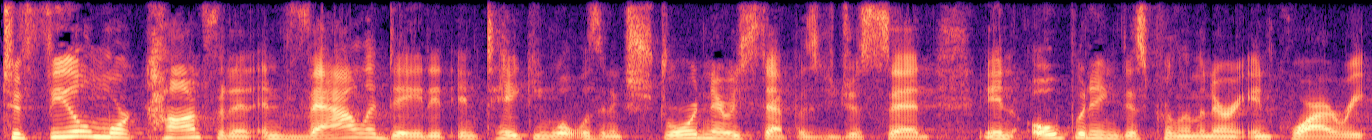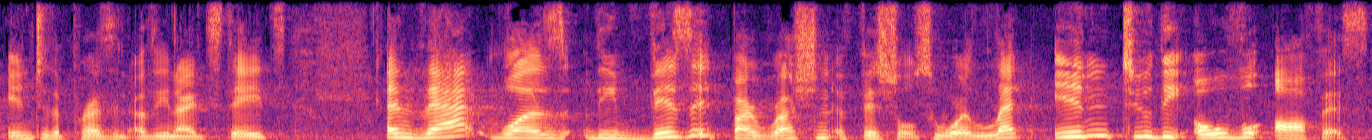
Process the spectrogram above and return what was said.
to feel more confident and validated in taking what was an extraordinary step, as you just said, in opening this preliminary inquiry into the President of the United States. And that was the visit by Russian officials who were let into the Oval Office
